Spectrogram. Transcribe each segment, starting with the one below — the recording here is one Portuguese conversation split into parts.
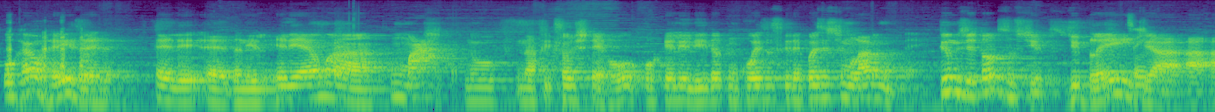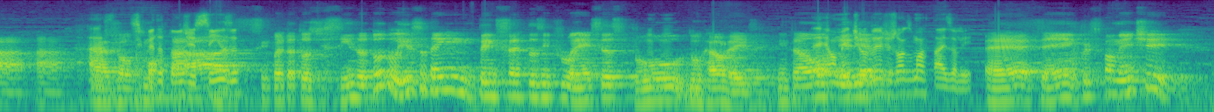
O, o Hellraiser, ele, é, Danilo, ele é uma, um marco no- na ficção de terror, porque ele lida com coisas que depois estimularam filmes de todos os tipos. De Blade, Sim. a, a, a, a, a Jogos 50 Tons de Cinza. 50 Tons de Cinza, tudo isso tem, tem certas influências do, do Hellraiser. Então, É, realmente eu é- vejo Jogos Mortais ali. é, tem, principalmente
